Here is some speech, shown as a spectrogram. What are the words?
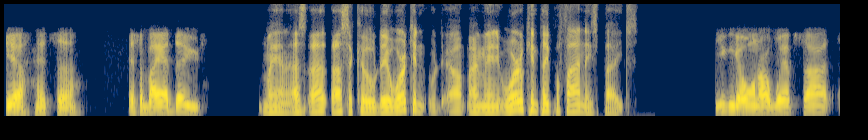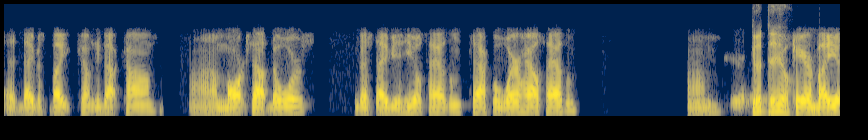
yeah, it's a it's a bad dude. man, that's that, that's a cool deal. Where can um, I mean, where can people find these baits? You can go on our website at davisbaitcompany.com. Um, Marks Outdoors, Vestavia Hills has them. Tackle Warehouse has them. Um, Good deal. Carabaya,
